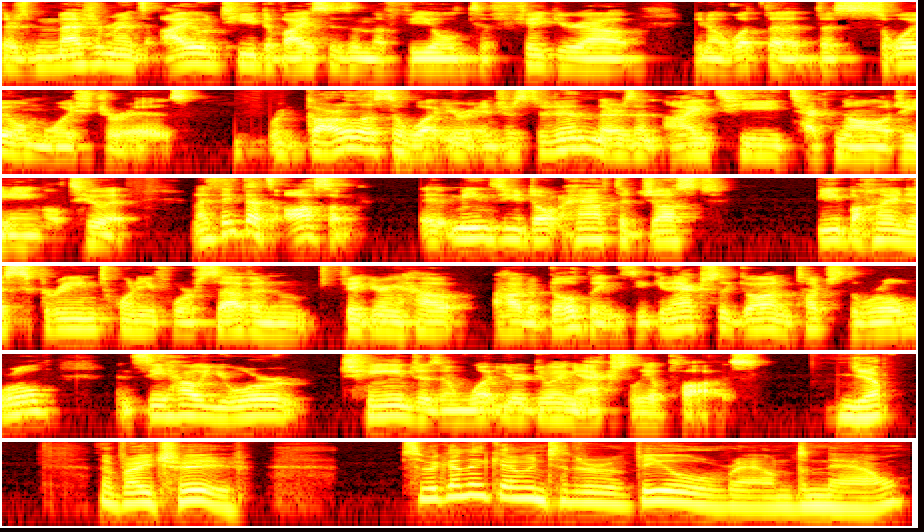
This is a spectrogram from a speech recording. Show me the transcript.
there's measurements, IoT devices in the field to figure out, you know, what the, the soil moisture is. Regardless of what you're interested in, there's an IT technology angle to it. And I think that's awesome it means you don't have to just be behind a screen 24 7 figuring how, how to build things. You can actually go out and touch the real world and see how your changes and what you're doing actually applies. Yep, very true. So we're going to go into the reveal round now.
